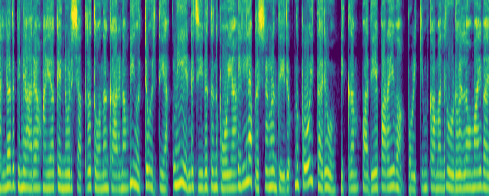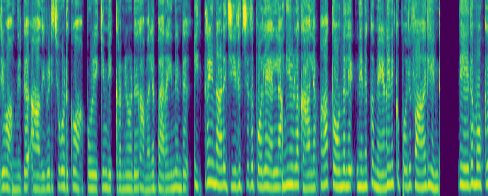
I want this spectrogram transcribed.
അല്ലാതെ പിന്നെ ആരാ? അയാൾക്ക് എന്നോട് ശത്രു തോന്നാൻ കാരണം നീ ഒറ്റ ഒരുത്തിയ. നീ എന്റെ ജീവിതത്തിൽ നിന്ന് പോയാ എല്ലാ പ്രശ്നങ്ങളും തീരും. ഒന്ന് പോയി തരുമോ വിക്രം പതിയെ പറയുക. അപ്പോഴേക്കും കമല ചൂടുവെള്ളവുമായി വരുക എന്നിട്ട് ആവി പിടിച്ചു കൊടുക്കുക. അപ്പോഴേക്കും വിക്രമിനോട് കമല പറയുന്നുണ്ട് ഇത്രയും നാൾ ജീവിച്ചതുപോലെയല്ല. ഇനിയുള്ള കാലം ആ തോന്നൽ നിനക്ക് വേണം. നിനക്ക് ഒരു ഭാര്യയുണ്ട്. വേദമോക്ക്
